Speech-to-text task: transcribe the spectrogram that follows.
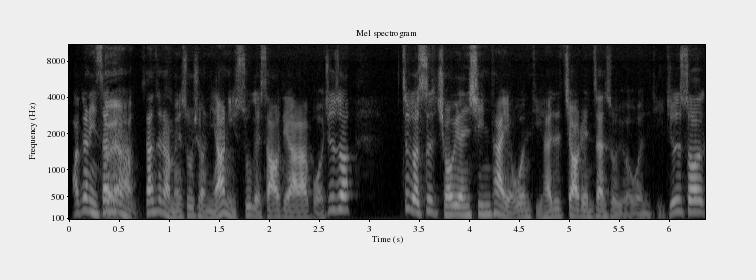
阿根廷三十场三十场没输球，你要你输给沙特阿拉伯，就是说。这个是球员心态有问题，还是教练战术有问题？就是说，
